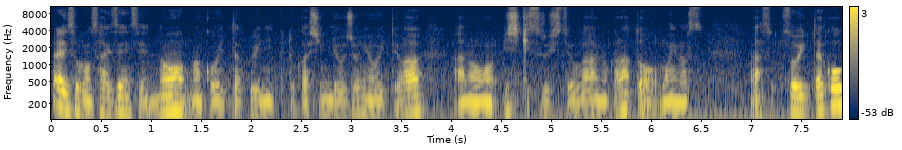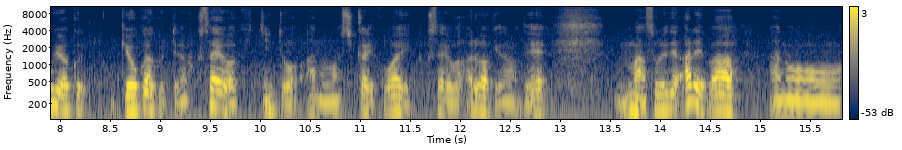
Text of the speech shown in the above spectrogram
やはりその最前線の、まあ、こういったクリニックとか診療所においてはあの意識する必要があるのかなと思います。そういった抗凝薬凝固薬っていうのは副作用はきちんとあのしっかり怖い副作用があるわけなので、まあ、それであればあの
